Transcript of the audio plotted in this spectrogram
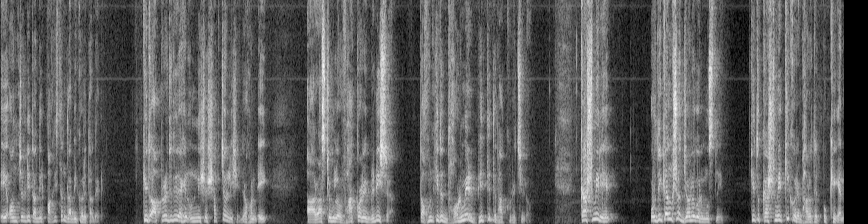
এই অঞ্চলটি তাদের, পাকিস্তান দাবি করে তাদের। কিন্তু আপনারা যদি দেখেন উনিশশো সাতচল্লিশে যখন এই রাষ্ট্রগুলো ভাগ করে ব্রিটিশরা, তখন কিন্তু ধর্মের ভিত্তিতে ভাগ করেছিল। কাশ্মীরে অধিকাংশ জনগণ মুসলিম। কিন্তু কাশ্মীর কি করে ভারতের পক্ষে গেল?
